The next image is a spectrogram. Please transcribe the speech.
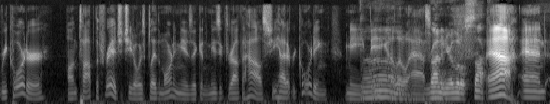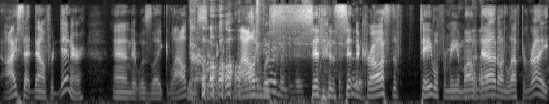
recorder on top of the fridge. She'd always play the morning music and the music throughout the house. She had it recording me being a little Oh, ass. Running your little sock. Yeah, and I sat down for dinner, and it was like Loudon was sitting, Loudon was sitting sitting across the table from me, and mom and dad on left and right.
